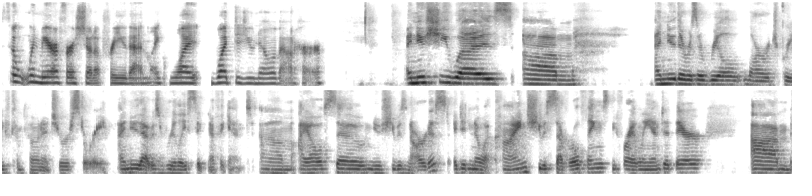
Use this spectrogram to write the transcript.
So when Mira first showed up for you, then like what what did you know about her? I knew she was um I knew there was a real large grief component to her story. I knew that was really significant. Um, I also knew she was an artist. I didn't know what kind. She was several things before I landed there. Um,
